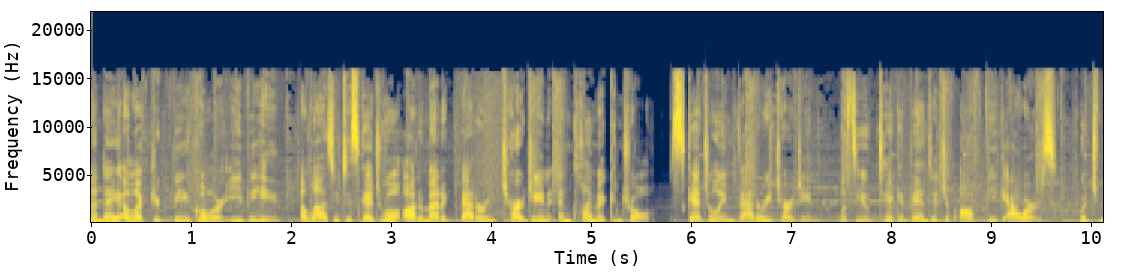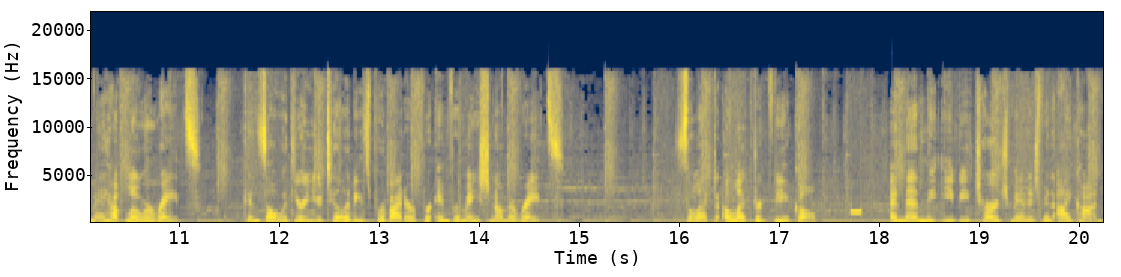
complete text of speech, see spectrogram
Hyundai electric vehicle or EV allows you to schedule automatic battery charging and climate control. Scheduling battery charging lets you take advantage of off-peak hours, which may have lower rates. Consult with your utilities provider for information on the rates. Select electric vehicle and then the EV charge management icon.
